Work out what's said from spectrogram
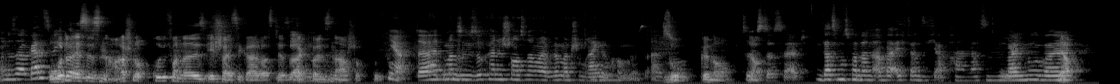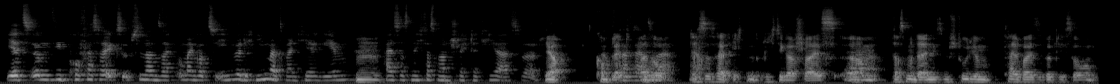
Und das ist auch ganz Oder es ist ein Arschlochprüfer und dann ist eh scheißegal, was der sagt, Eben. weil es ist ein Arschlochprüfer. Ja, da hat man sowieso keine Chance, wenn man, wenn man schon reingekommen ist. Also, So, genau. so ja. ist das halt. Das muss man dann aber echt an sich abprallen lassen. Ja. Weil nur weil Ja. jetzt irgendwie Professor XY sagt, oh mein Gott, zu Ihnen würde ich niemals mein Tier geben, Mhm. heißt das nicht, dass man ein schlechter Tierarzt wird. Ja, komplett. Also Fall. das Ja. ist halt echt ein richtiger Scheiß, Ja. ähm, dass man da in diesem Studium teilweise wirklich so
